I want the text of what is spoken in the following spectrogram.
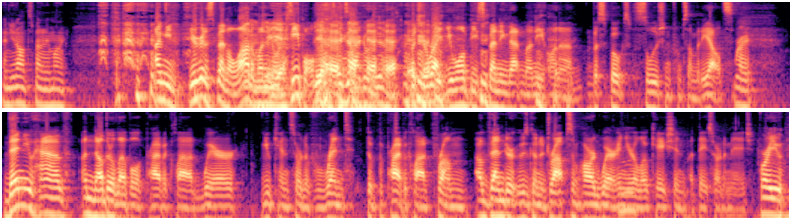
And you don't have to spend any money. I mean, you're going to spend a lot of money on people. Yeah, exactly. Yeah. but you're right, you won't be spending that money on a bespoke solution from somebody else. Right. Then you have another level of private cloud where you can sort of rent the private cloud from a vendor who's going to drop some hardware in your mm-hmm. location, but they sort of manage it for you. Mm-hmm.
